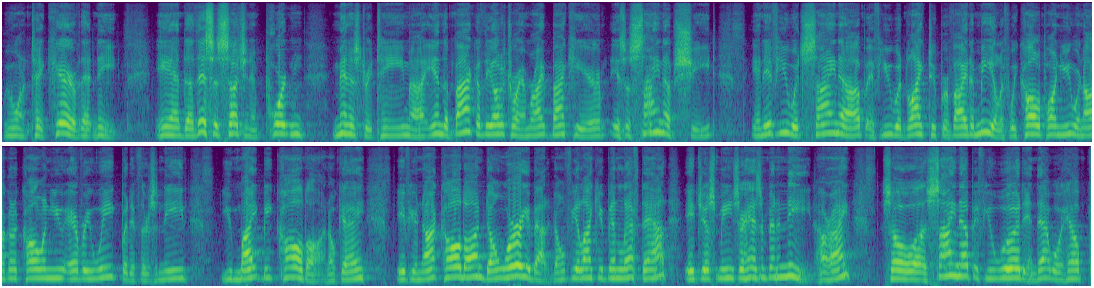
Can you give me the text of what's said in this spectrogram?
we want to take care of that need. And uh, this is such an important ministry team. Uh, in the back of the auditorium, right back here, is a sign-up sheet. And if you would sign up, if you would like to provide a meal, if we call upon you, we're not going to call on you every week, but if there's a need, you might be called on, okay? If you're not called on, don't worry about it. Don't feel like you've been left out. It just means there hasn't been a need, all right? So uh, sign up if you would, and that will help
